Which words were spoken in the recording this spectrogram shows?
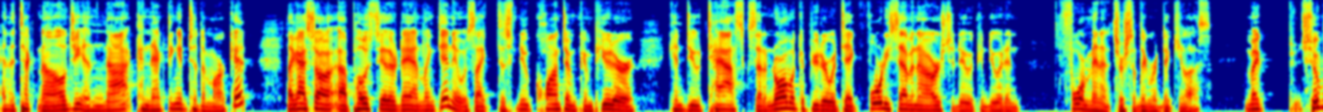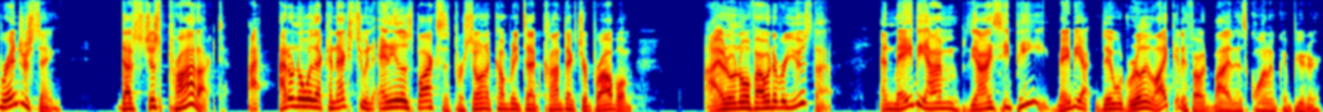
and the technology and not connecting it to the market. Like I saw a post the other day on LinkedIn. It was like this new quantum computer can do tasks that a normal computer would take 47 hours to do. It can do it in four minutes or something ridiculous. I'm like, super interesting. That's just product. I, I don't know what that connects to in any of those boxes persona, company type, context, or problem. I don't know if I would ever use that. And maybe I'm the ICP. Maybe I, they would really like it if I would buy this quantum computer.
